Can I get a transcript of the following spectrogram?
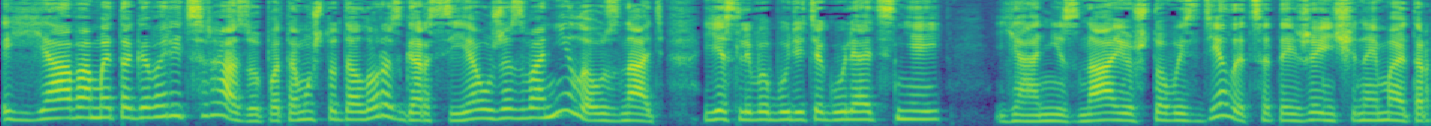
Я вам это говорить сразу, потому что Долорес Гарсия уже звонила узнать, если вы будете гулять с ней. Я не знаю, что вы сделать с этой женщиной, мэтр.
